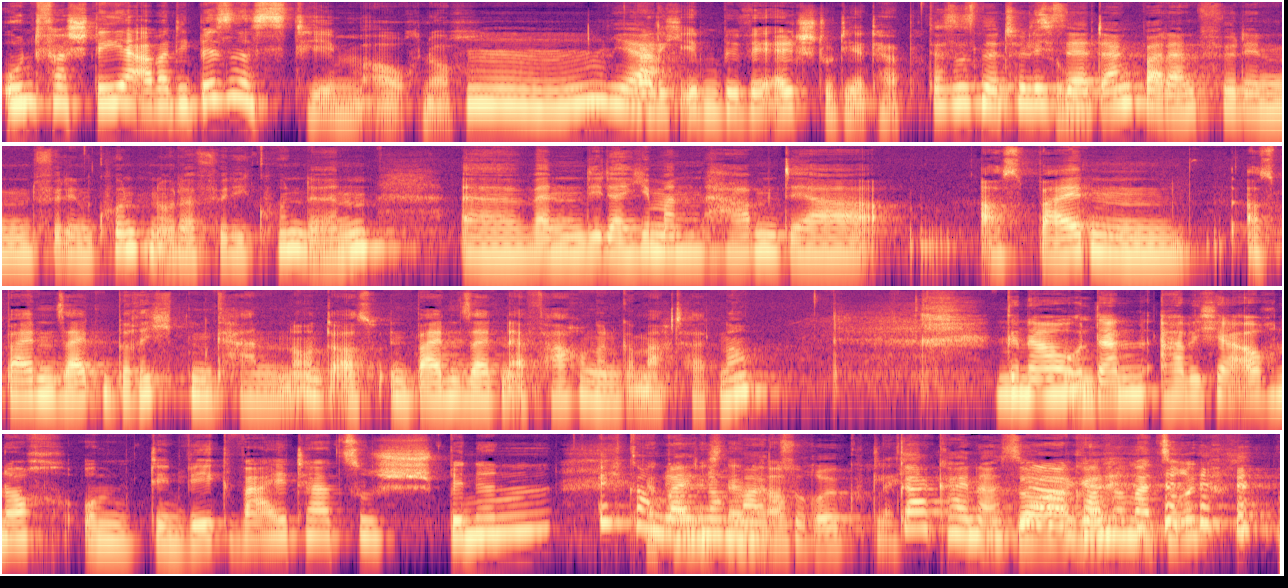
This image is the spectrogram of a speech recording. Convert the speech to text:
und verstehe aber die Business-Themen auch noch, ja. weil ich eben BWL studiert habe. Das ist natürlich So. sehr dankbar dann für den, für den Kunden oder für die Kundin, äh, wenn die da jemanden haben, der aus beiden, aus beiden Seiten berichten kann und aus, in beiden Seiten Erfahrungen gemacht hat. Ne? Genau, und dann habe ich ja auch noch, um den Weg weiter zu spinnen. Ich komme gleich nochmal zurück. Gleich. Gar keine Ja, Sorge. komm nochmal zurück.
